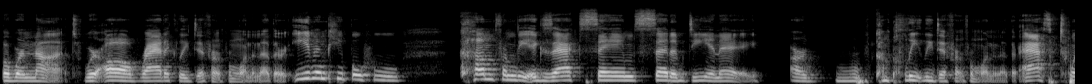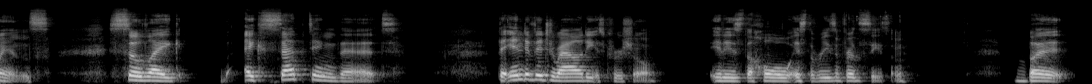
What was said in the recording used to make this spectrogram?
but we're not. We're all radically different from one another. Even people who come from the exact same set of DNA are completely different from one another. Ask twins. So, like, accepting that the individuality is crucial. It is the whole, it's the reason for the season. But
